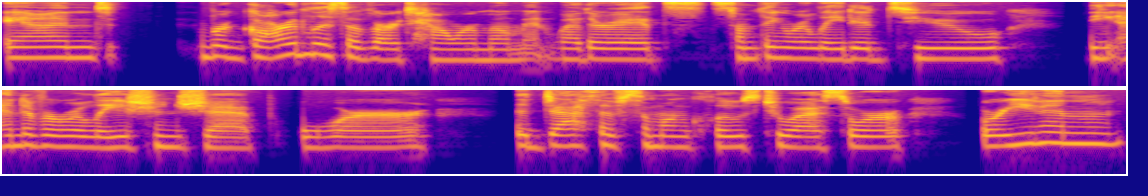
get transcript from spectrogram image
And regardless of our tower moment, whether it's something related to the end of a relationship or the death of someone close to us or or even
